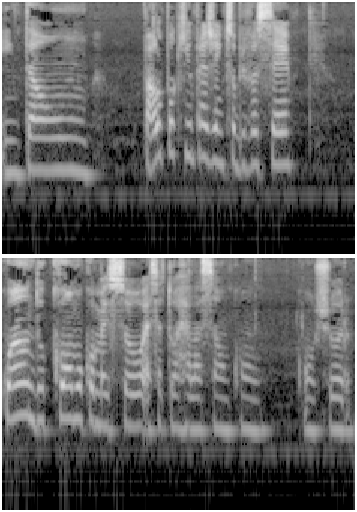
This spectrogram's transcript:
Então, fala um pouquinho pra gente sobre você, quando, como começou essa tua relação com, com o choro?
